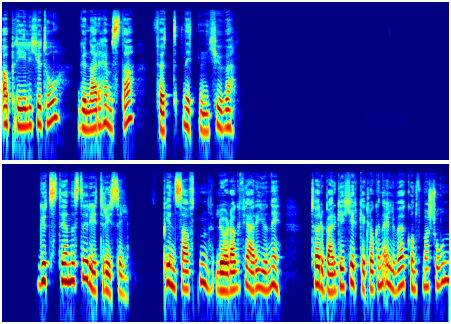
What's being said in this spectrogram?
April 22 Gunnar Hemstad, født 1920 Gudstjenester i Trysil Pinseaften lørdag 4. juni Tørberget kirke klokken 11 konfirmasjon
